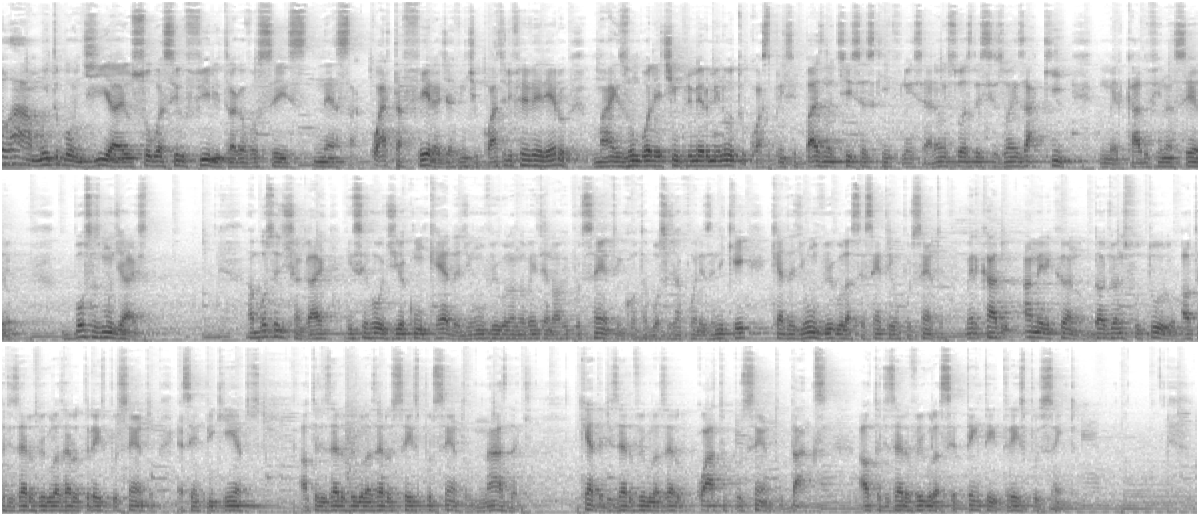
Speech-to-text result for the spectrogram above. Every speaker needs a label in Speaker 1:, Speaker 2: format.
Speaker 1: Olá, muito bom dia. Eu sou Guaciro Filho e trago a vocês nessa quarta-feira, dia 24 de fevereiro, mais um boletim primeiro minuto com as principais notícias que influenciarão em suas decisões aqui no mercado financeiro. Bolsas mundiais. A bolsa de Xangai encerrou o dia com queda de 1,99%, enquanto a bolsa japonesa Nikkei queda de 1,61%. Mercado americano, Dow Jones Futuro alta de 0,03%, S&P 500 alta de 0,06%, Nasdaq queda de 0,04%, DAX alta de 0,73%.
